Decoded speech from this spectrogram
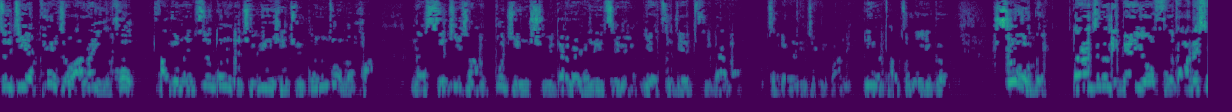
直接配置完了以后，它就能自动的去运行去工作的话，那实际上不仅取代了人力资源，也直接取代了。这个人力资源管理，因为它作为一个设备，当然这个里边有复杂的现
